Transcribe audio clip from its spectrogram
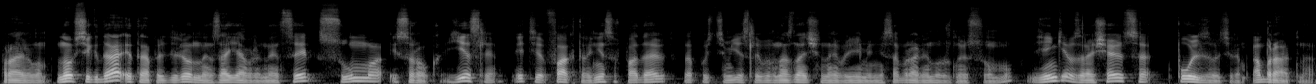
правилам, но всегда это определенная заявленная цель, сумма и срок. Если эти факторы не совпадают, допустим, если вы в назначенное время не собрали нужную сумму, деньги возвращаются пользователям обратно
